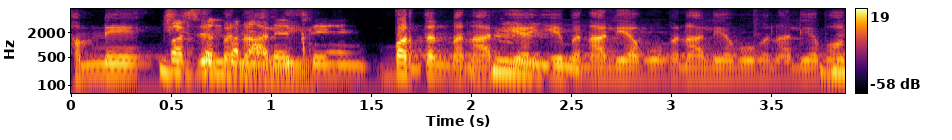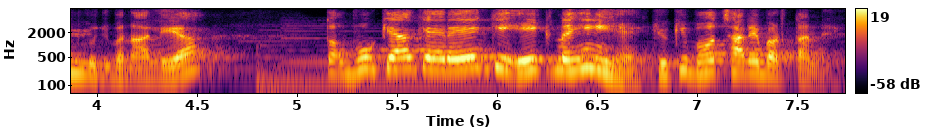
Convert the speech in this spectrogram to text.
हमने चीज़ें बना ली बर्तन बना लिया ये बना लिया वो बना लिया वो बना लिया बहुत कुछ बना लिया। तो वो क्या कह रहे हैं कि एक नहीं है क्योंकि बहुत सारे बर्तन हैं।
